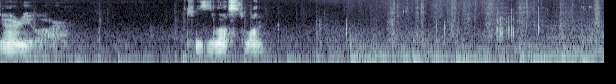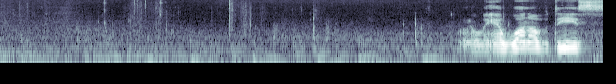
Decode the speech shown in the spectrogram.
There you are. She's the last one. I only have one of these.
